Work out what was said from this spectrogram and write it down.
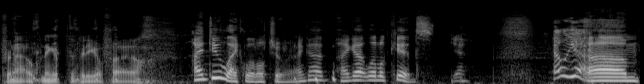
for not opening up the video file. I do like little children. I got I got little kids. Yeah. Hell yeah. Um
